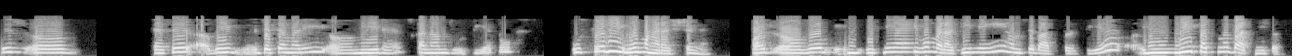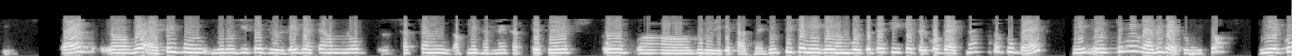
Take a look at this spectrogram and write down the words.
फिर ऐसे अभी जैसे हमारी मेड है, उसका नाम ज्योति है तो उसके भी वो महाराष्ट्र है। और वो इतनी है कि वो मराठी में ही हमसे बात करती है, हिंदी तक में बात नहीं करती। और वो ऐसे गुरु जी से जुड़ गई, जैसे हम लोग सत्संग अपने घर में करते थे तो गुरु जी के साथ में जुड़ती चली गई। हम बोलते थे, ठीक है, तेरे को बैठना है तो तू बैठ। नहीं, बोलते, नहीं, मैं भी बैठूँगी, क्यों? मेरे को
